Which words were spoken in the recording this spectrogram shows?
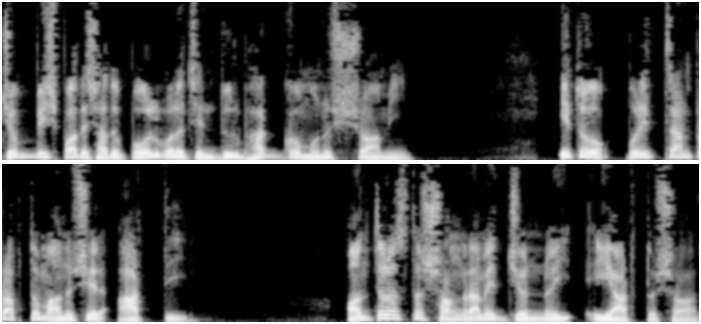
চব্বিশ পদে সাধু পৌল বলেছেন, দুর্ভাগ্য মনুষ্য আমি। এ তো পরিত্রাণপ্রাপ্ত মানুষের আরতি। অন্তরস্থ সংগ্রামের জন্যই এই আর্তস্বর।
